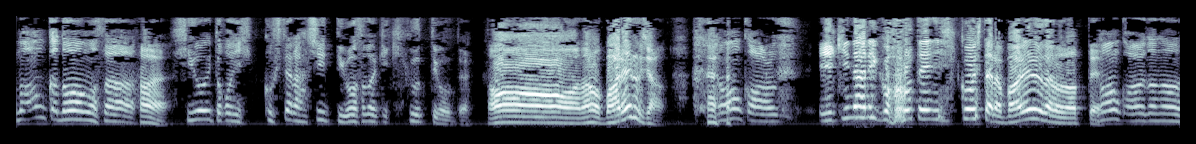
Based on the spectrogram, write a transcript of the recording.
なんかどうもさい。、はい。広いとこに引っ越したらしいって噂だけ聞くってことだよ。あー、なるほど、バレるじゃん。なんかあれ、いきなり豪邸に引っ越したらバレるだろう、だって。なんかあれだな、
